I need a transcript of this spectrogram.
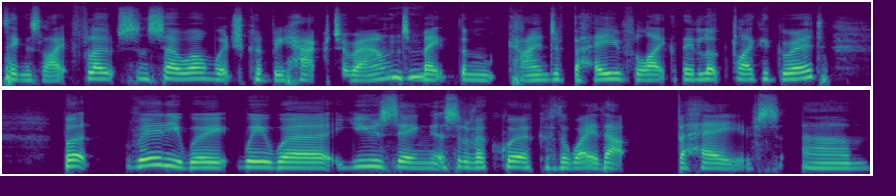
things like floats and so on, which could be hacked around mm-hmm. to make them kind of behave like they looked like a grid. But really, we we were using a sort of a quirk of the way that behaves. Um,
